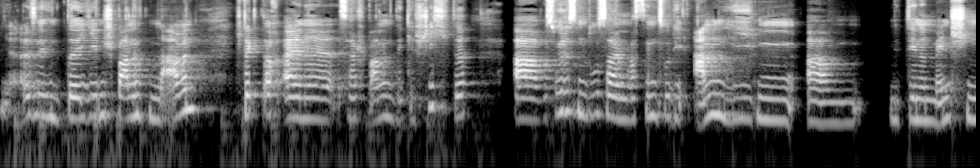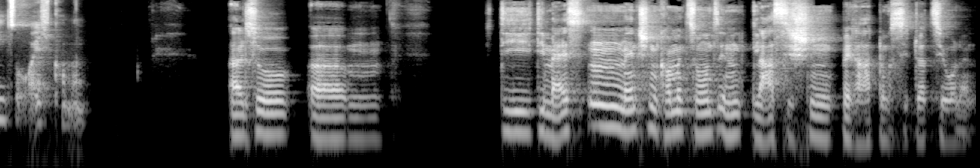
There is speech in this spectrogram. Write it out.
Ja, also hinter jedem spannenden Namen steckt auch eine sehr spannende Geschichte. Äh, was würdest du sagen, was sind so die Anliegen ähm, mit denen Menschen zu euch kommen? Also ähm, die, die meisten Menschen kommen zu uns in klassischen Beratungssituationen.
